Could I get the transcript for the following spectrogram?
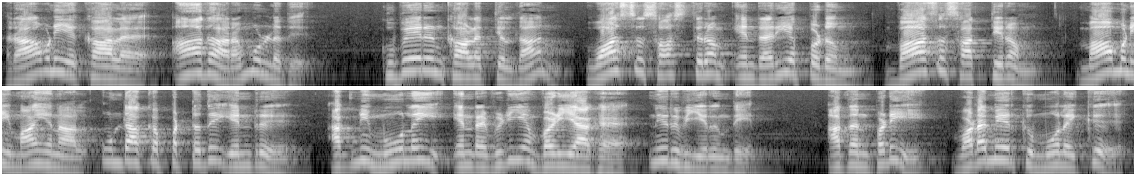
ராவணிய கால ஆதாரம் உள்ளது. குபேரன் காலத்தில்தான் வாஸ்து சாஸ்திரம் என்றறியப்படும் வாச சாத்திரம் மாமுனி மாயனால் உண்டாக்கப்பட்டது என்று அக்னி மூலை என்ற விழியம் வழியாக நிறுவியிருந்தேன். அதன்படி வடமேற்கு மூலைக்கு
